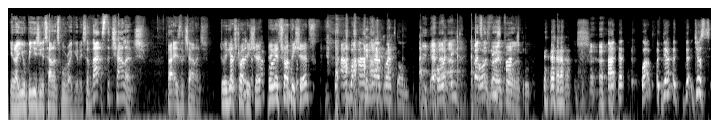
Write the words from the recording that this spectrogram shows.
you know, you'll be using your talents more regularly. So that's the challenge. That is the challenge. Do we get stripy shirts? Do we get stripy uh, shirts? and, uh, and uh, wear Breton. Yeah. Or at least, Breton's very important. uh, well, just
